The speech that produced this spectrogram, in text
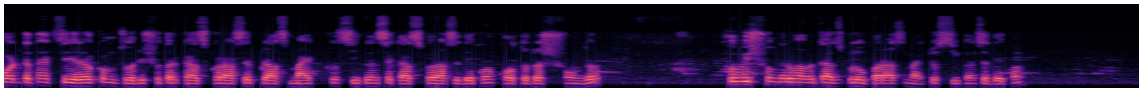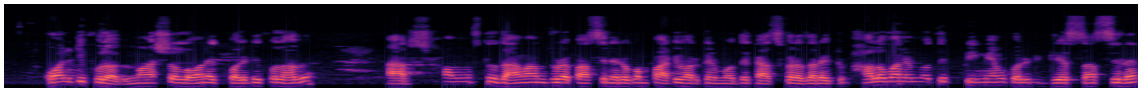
বড্ডে থাকছে, এরকম জরি সুতার কাজ করা আছে প্লাস মাইক্রো সিকোয়েন্সে কাজ করা আছে। দেখুন কতটা সুন্দর। খুবই সুন্দরভাবে কাজগুলো করা আছে মাইক্রো সিকোয়েন্সে দেখুন। কোয়ালিটি ফুল হবে মার্শাল্লাহ অনেক কোয়ালিটি ফুল হবে। আর সমস্ত দামান জোড়া পাচ্ছেন এরকম পার্টি ওয়ার্কের মধ্যে কাজ করা, যারা একটু ভালো মানের মধ্যে প্রিমিয়াম কোয়ালিটি ড্রেস চাচ্ছিলেন,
